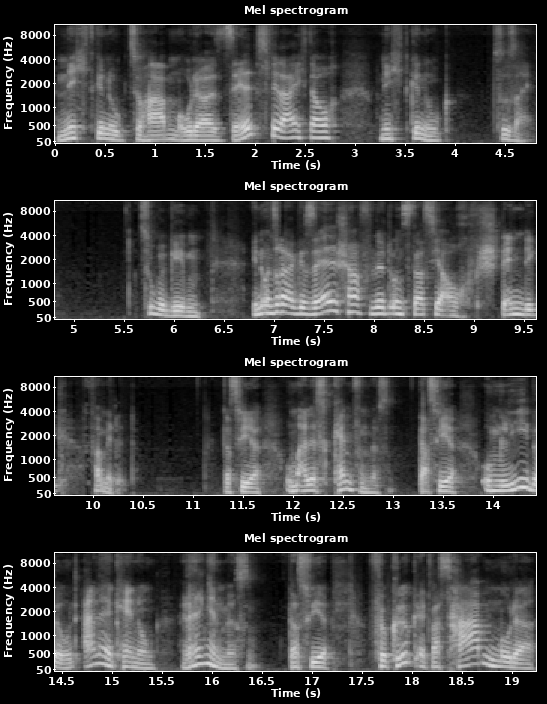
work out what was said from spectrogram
nicht genug zu haben oder selbst vielleicht auch nicht genug zu sein. Zugegeben, in unserer Gesellschaft wird uns das ja auch ständig vermittelt dass wir um alles kämpfen müssen, dass wir um Liebe und Anerkennung ringen müssen, dass wir für Glück etwas haben oder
